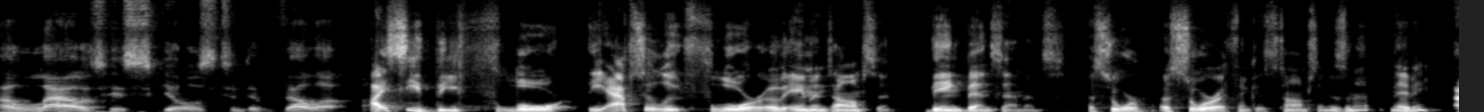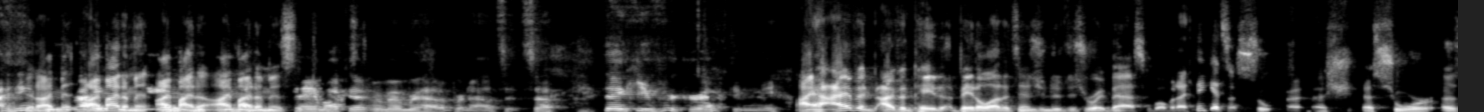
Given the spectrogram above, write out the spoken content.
allows his skills to develop. I see the floor, the absolute floor of Amen Thompson being Ben Simmons. A sore, a sore, I think is Thompson, isn't it? Maybe. I think I? right. I might have. I might. have I might have missed it. Damn, I couldn't remember how to pronounce it. So thank you for correcting me. I, I haven't. I haven't paid paid a lot of attention to Detroit basketball, but I think it's a sore, a, a, sore, a,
